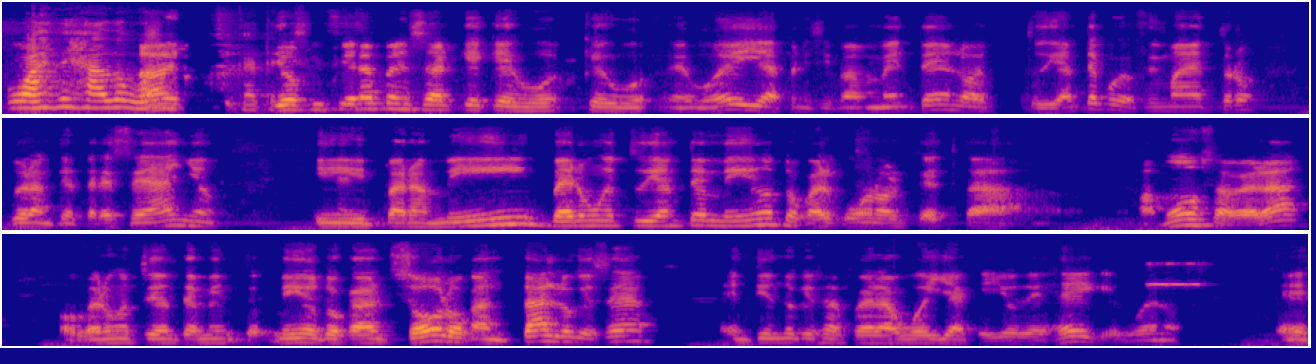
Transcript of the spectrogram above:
¿O has dejado huellas Ay, o cicatrices? yo quisiera pensar que, que, que eh, huella, principalmente en los estudiantes, porque fui maestro durante 13 años. Y para mí, ver un estudiante mío tocar con una orquesta famosa, ¿verdad? O ver un estudiante mío tocar solo, cantar, lo que sea, entiendo que esa fue la huella que yo dejé. y Que bueno, eh,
